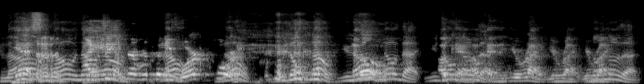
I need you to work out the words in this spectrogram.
No, Yes, no, no, I no, no, he worked for. no. You don't know. You No. don't know that. You don't okay, know okay, that. you're right. You're right. You You're don't right. know that.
